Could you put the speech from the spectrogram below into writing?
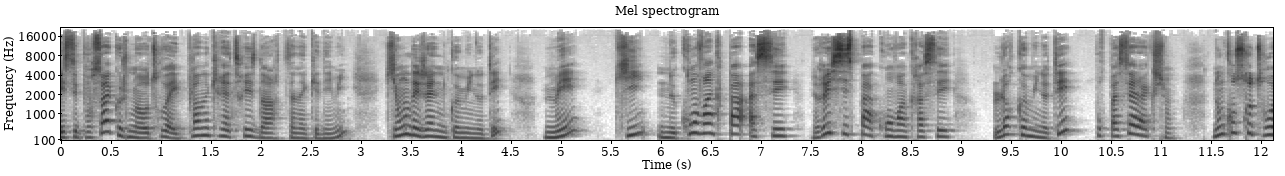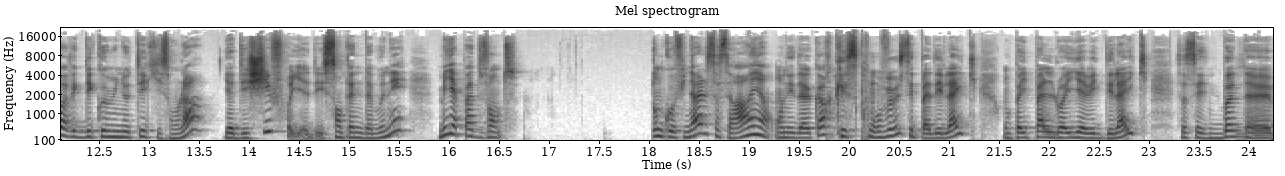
Et c'est pour ça que je me retrouve avec plein de créatrices dans l'Artisan Academy qui ont déjà une communauté, mais qui ne convainquent pas assez, ne réussissent pas à convaincre assez leur communauté pour passer à l'action. Donc on se retrouve avec des communautés qui sont là, il y a des chiffres, il y a des centaines d'abonnés, mais il n'y a pas de vente. Donc au final, ça sert à rien. On est d'accord quest ce qu'on veut, c'est pas des likes. On paye pas le loyer avec des likes. Ça, c'est une bonne euh,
